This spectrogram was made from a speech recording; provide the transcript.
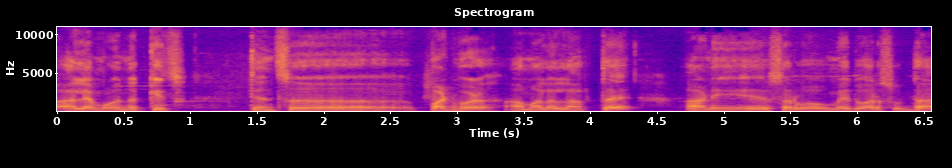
आल्यामुळं नक्कीच त्यांचं पाठबळ आम्हाला लाभतं आहे आणि सर्व उमेदवारसुद्धा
